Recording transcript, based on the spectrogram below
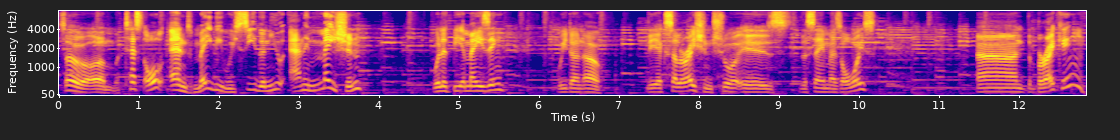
So, um, test all, and maybe we see the new animation. Will it be amazing? We don't know. The acceleration sure is the same as always. And the braking?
